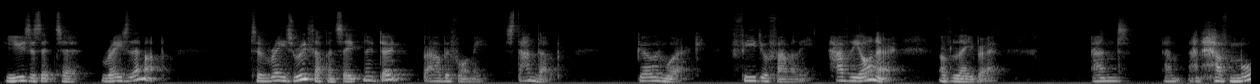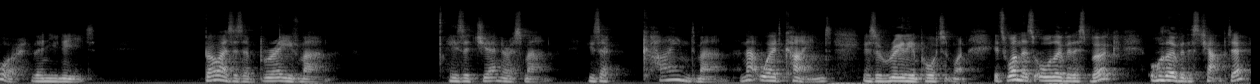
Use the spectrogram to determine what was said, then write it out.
He uses it to raise them up, to raise Ruth up and say, No, don't bow before me. Stand up. Go and work. Feed your family. Have the honor of labor and, um, and have more than you need. Boaz is a brave man. He's a generous man. He's a kind man. And that word kind is a really important one. It's one that's all over this book, all over this chapter,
